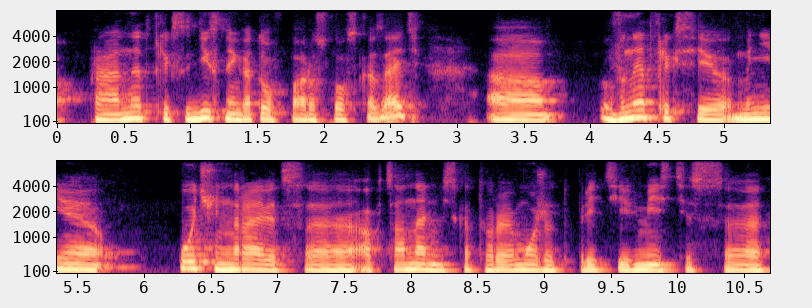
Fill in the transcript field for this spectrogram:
про Netflix и Disney готов пару слов сказать. А, в Netflix мне очень нравится опциональность, которая может прийти вместе с э,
